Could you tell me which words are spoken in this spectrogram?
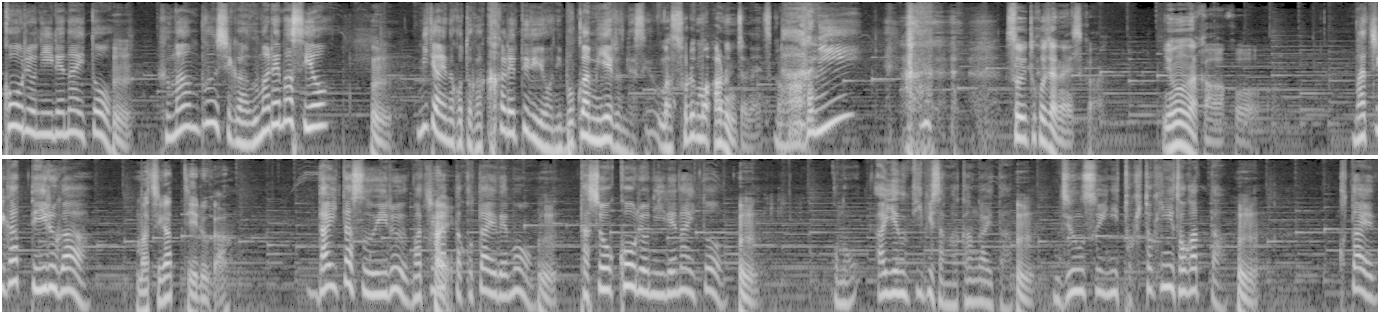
考慮に入れないとうん。不満分子が生まれますようん。みたいなことが書かれてるように僕は見えるんですよ。まあそれもあるんじゃないですか。何？そういうとこじゃないですか。世の中はこ間違っているがう間違っているが？大多数いる間違った答えでもうん。多少考慮に入れないとうん。この INTP さんが考えたうん。純粋に時々に尖ったうん。答えうん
